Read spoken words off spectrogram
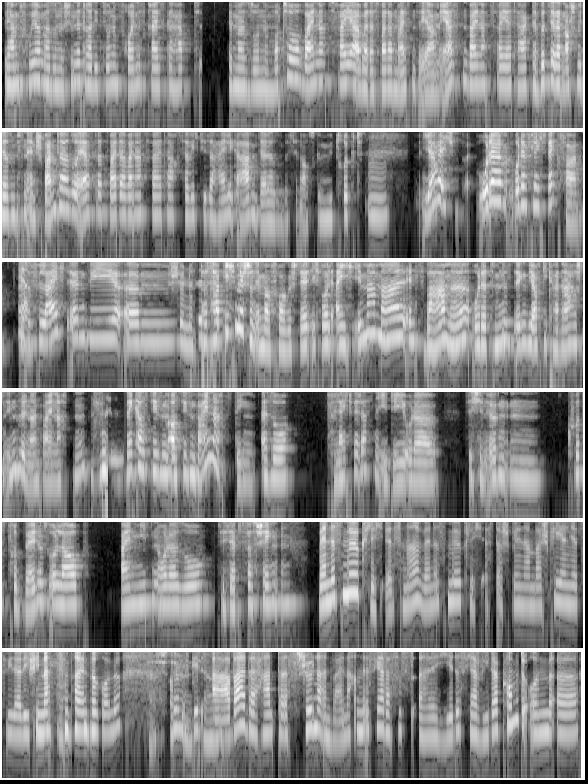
Wir haben früher mal so eine schöne Tradition im Freundeskreis gehabt, immer so eine Motto-Weihnachtsfeier, aber das war dann meistens eher am ersten Weihnachtsfeiertag. Da wird's ja dann auch schon wieder so ein bisschen entspannter, so erster, zweiter Weihnachtsfeiertag ist ja wirklich dieser heilige Abend, der da so ein bisschen aufs Gemüt drückt. Mhm. Ja, ich oder oder vielleicht wegfahren. Also ja. vielleicht irgendwie. Ähm, Schöne. Das habe ich mir schon immer vorgestellt. Ich wollte eigentlich immer mal ins Warme oder zumindest irgendwie auf die Kanarischen Inseln an Weihnachten. Mhm. Weg aus diesem aus diesem Weihnachtsding. Also vielleicht wäre das eine Idee oder sich in irgendeinen Kurztrip Wellnessurlaub einmieten oder so, sich selbst was schenken. Wenn es möglich ist, ne? Wenn es möglich ist. Da spielen dann bei vielen jetzt wieder die Finanzen eine Rolle. Das stimmt. Das geht. Ja. Aber da hat das Schöne an Weihnachten ist ja, dass es äh, jedes Jahr wiederkommt und äh,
